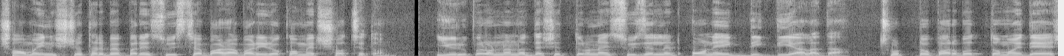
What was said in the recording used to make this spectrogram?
সময় নিষ্ঠতার ব্যাপারে সুইসরা বাড়াবাড়ি রকমের সচেতন। ইউরোপের অন্যান্য দেশের তুলনায় সুইজারল্যান্ড অনেক দিক দিয়ে আলাদা। ছোট্ট পার্বত্যময় দেশ,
